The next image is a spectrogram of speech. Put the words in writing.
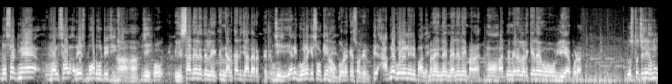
दशक में वलसाड़ रेस बहुत होती थी। हाँ हाँ। जी। वो हिस्सा नहीं लेते लेकिन जानकारी ज़्यादा रखते थे जी यानी घोड़े के शौकीन हाँ, घोड़े के शौकीन। फिर आपने घोड़े नहीं पाले? मैंने नहीं मैंने नहीं पढ़ा। हाँ। बाद में मेरे लड़के ने वो लिया घोड़ा दोस्तों चलिए हम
